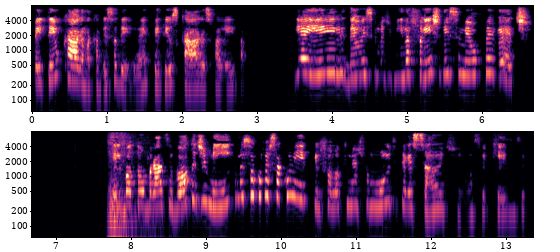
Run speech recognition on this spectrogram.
peitei o cara na cabeça dele, né? Peitei os caras, falei e tal. E aí ele deu em cima de mim na frente desse meu peguete. Ele botou o braço em volta de mim e começou a conversar comigo. Ele falou que me achou muito interessante, não sei o quê, não sei o quê.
